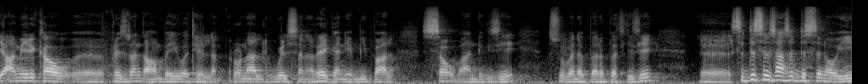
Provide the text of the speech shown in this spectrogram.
የአሜሪካው ፕሬዚዳንት አሁን በህይወት የለም። ሮናልድ ዊልሰን ሬገን የሚባል ሰው በአንድ ጊዜ እሱ በነበረበት ጊዜ 666 ነው ይህ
